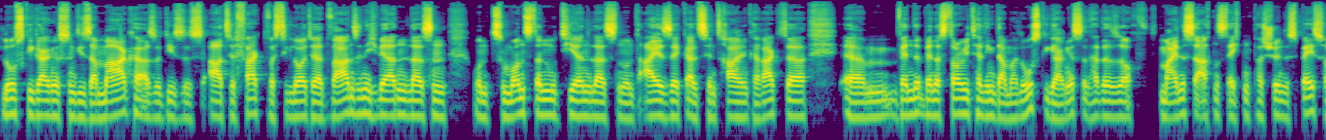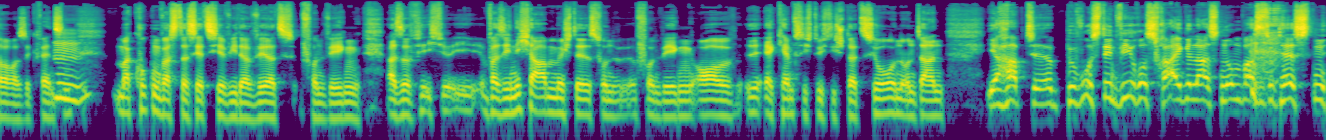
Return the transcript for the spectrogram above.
losgegangen ist und dieser Marker, also dieses Artefakt, was die Leute hat wahnsinnig werden lassen und zu Monstern mutieren lassen und Isaac als zentralen Charakter, ähm, wenn, wenn das Storytelling da mal losgegangen ist, dann hat er also auch meines Erachtens echt ein paar schöne Space-Horror-Sequenzen. Mhm. Mal gucken, was das jetzt hier wieder wird, von wegen, also ich, was ich nicht haben möchte, ist von, von wegen, oh, er kämpft sich durch die Station und dann, ihr habt äh, bewusst den Virus freigelassen, lassen, um was zu testen.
